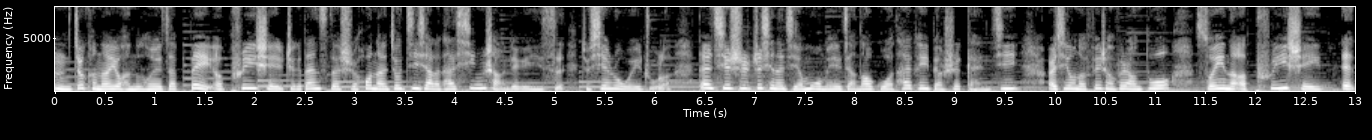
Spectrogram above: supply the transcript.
嗯，就可能有很多同学在背 appreciate 这个单词的时候呢，就记下了它欣赏这个意思，就先入为主了。但其实之前的节目我们也讲到过，它还可以表示感激，而且用的非常非常多。所以呢，appreciate it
